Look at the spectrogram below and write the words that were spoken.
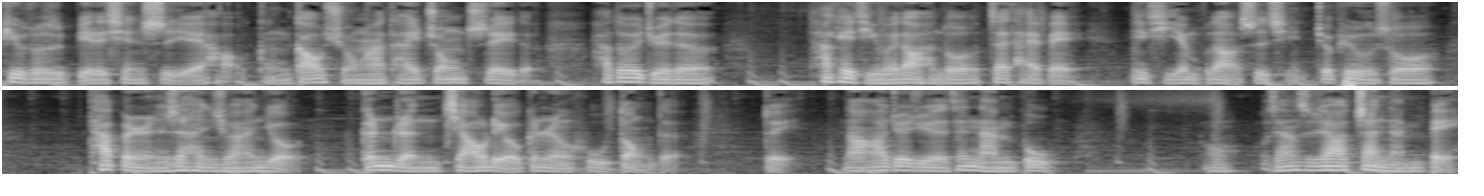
譬如说是别的县市也好，可能高雄啊、台中之类的，他都会觉得他可以体会到很多在台北你体验不到的事情。就譬如说，他本人是很喜欢有跟人交流、跟人互动的，对，然后他就觉得在南部，哦，我这样是不是要站南北？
